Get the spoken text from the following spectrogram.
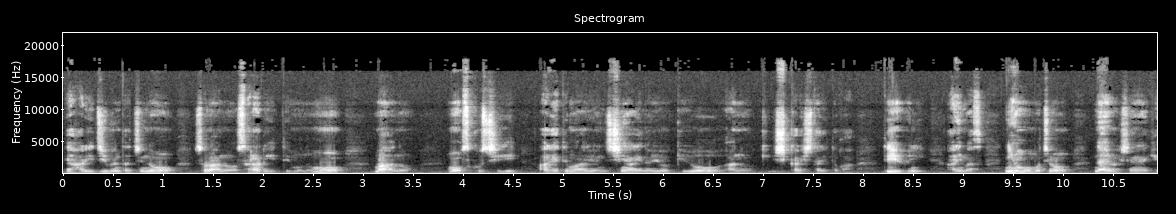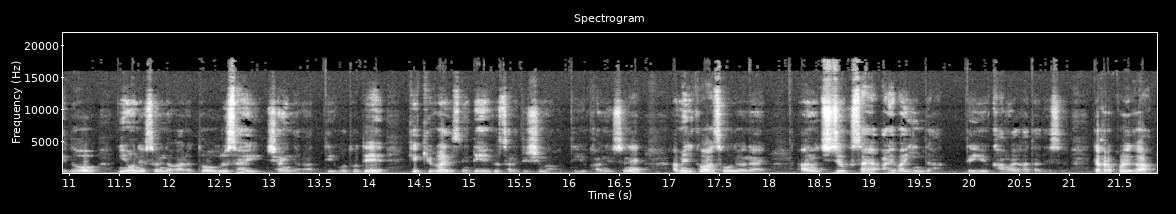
やはり自分たちの、そのあの、サラリーっていうものも、まあ、あの、もう少し上げてもらうように賃上げの要求を、あの、しっかりしたりとかっていうふうにあります。日本ももちろんないわけじゃないけど、日本でそういうのがあるとうるさい社員だなっていうことで、結局はですね、冷遇されてしまうっていう感じですね。アメリカはそうではない。あの、実力さえあればいいんだっていう考え方です。だからこれが、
